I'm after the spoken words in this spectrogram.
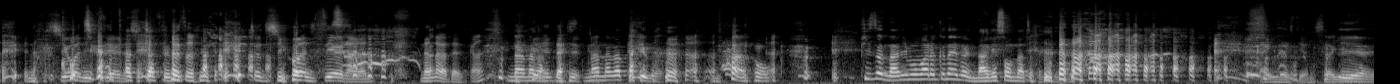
った。塩味強いな。ちょっと塩味強いな。なんなかったですか？なんなかった なんなかったけど、まあ、あのピザ何も悪くないのに投げそうになっちゃったけど。あいいんですよ。そういいうやい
